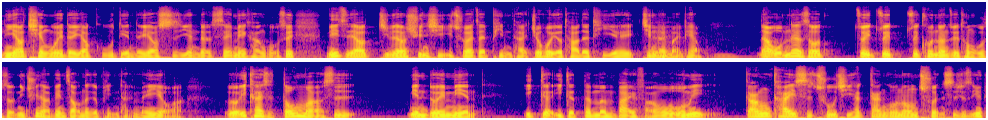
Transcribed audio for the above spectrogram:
你要前卫的，要古典的，要实验的，谁没看过？所以你只要基本上讯息一出来，在平台就会有他的 TA 进来买票。那我们那个时候最最最困难、最痛苦的时候，你去哪边找那个平台？没有啊。我一开始都嘛是面对面，一个一个登门拜访。我我们刚开始初期还干过那种蠢事，就是因为。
